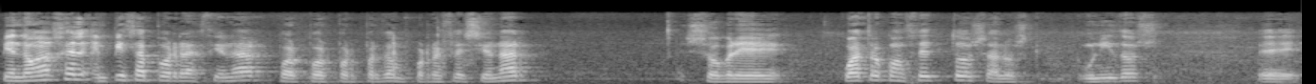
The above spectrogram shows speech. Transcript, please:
bien, don Ángel empieza por reaccionar, por, por, perdón, por reflexionar sobre cuatro conceptos a los unidos eh,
